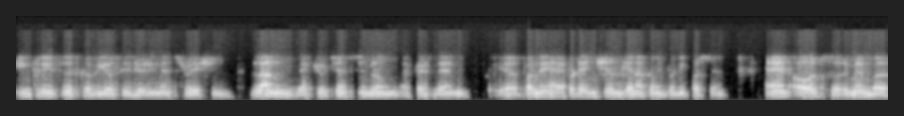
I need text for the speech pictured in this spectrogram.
increased risk of VOC during menstruation. Lungs, acute chest syndrome affects them. Uh, pulmonary hypertension can occur in 20%. And also remember,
